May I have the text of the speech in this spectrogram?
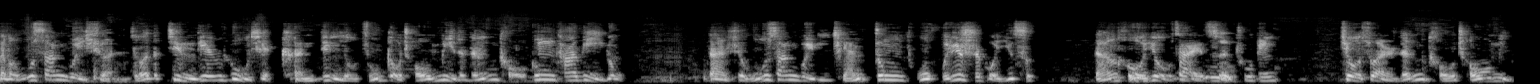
那么吴三桂选择的进滇路线肯定有足够稠密的人口供他利用，但是吴三桂以前中途回师过一次，然后又再次出兵，就算人口稠密，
